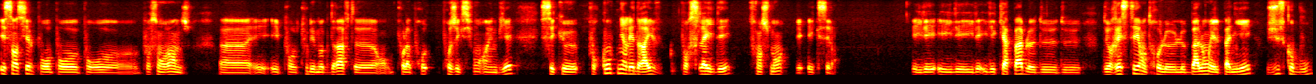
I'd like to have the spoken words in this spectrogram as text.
essentiel pour son range, euh, et, pour tous les mock drafts, euh, pour la projection en NBA, c'est que pour contenir les drives, pour slider, franchement, il est excellent. Et il est, il est, il est, capable de, de, rester entre le, ballon et le panier jusqu'au bout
